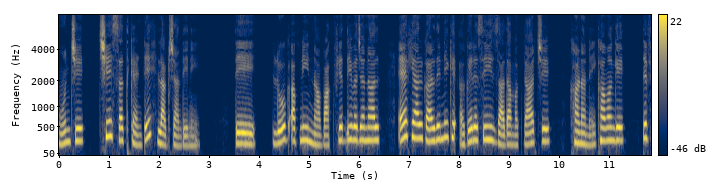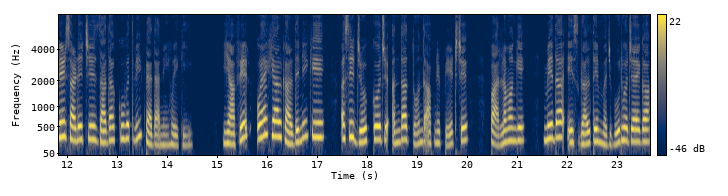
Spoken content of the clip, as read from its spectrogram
ਹੋਣ 'ਚ 6-7 ਘੰਟੇ ਲੱਗ ਜਾਂਦੇ ਨੇ। ਤੇ ਲੋਕ ਆਪਣੀ ਨਾਵਾਕਫੀਅਤ ਦੀ ਵਜ੍ਹਾ ਨਾਲ ਇਹ ਖਿਆਲ ਕਰਦੇ ਨੇ ਕਿ ਅਗਰ ਅਸੀਂ ਜ਼ਿਆਦਾ ਮਕਦਾਰ 'ਚ ਖਾਣਾ ਨਹੀਂ ਖਾਵਾਂਗੇ, ਤੇ ਫਿਰ ਸਾਡੇ 'ਚ ਜ਼ਿਆਦਾ ਕੂਵਤ ਵੀ ਪੈਦਾ ਨਹੀਂ ਹੋਏਗੀ। ਜਾਂ ਫਿਰ ਉਹ ਇਹ ਖਿਆਲ ਕਰਦੇ ਨੇ ਕਿ ਅਸੀਂ ਜੋ ਕੁਝ ਅੰਦਾ ਤੁੰਦ ਆਪਣੇ ਪੇਟ 'ਚ ਭਰ ਲਵਾਂਗੇ ਮੇਦਾ ਇਸ ਗੱਲ ਤੇ ਮਜਬੂਰ ਹੋ ਜਾਏਗਾ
